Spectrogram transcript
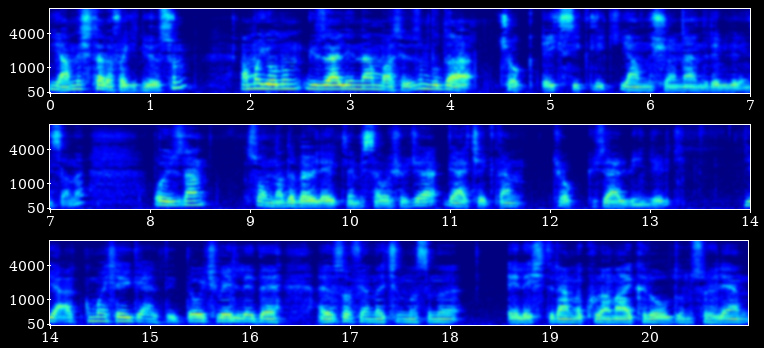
yanlış tarafa gidiyorsun ama yolun güzelliğinden bahsediyorsun. Bu da çok eksiklik, yanlış yönlendirebilir insanı. O yüzden sonuna da böyle eklemiş Savaş Hoca. Gerçekten çok güzel bir incelik. Ya aklıma şey geldi. Deutsche Welle'de Ayasofya'nın açılmasını eleştiren ve Kur'an'a aykırı olduğunu söyleyen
